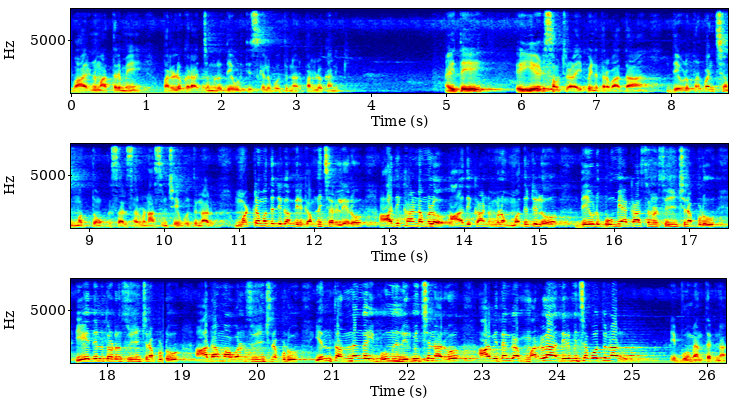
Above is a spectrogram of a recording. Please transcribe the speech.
వారిని మాత్రమే పరలోక రాజ్యంలో దేవుడు తీసుకెళ్ళబోతున్నారు పరలోకానికి. అయితే ఏడు సంవత్సరాలు అయిపోయిన తర్వాత దేవుడు ప్రపంచం మొత్తం ఒక్కసారి సర్వనాశనం చేయబోతున్నారు. మొట్టమొదటిగా మీరు గమనించారు లేరో ఆది కాండంలో ఆది కాండంలో మొదటిలో దేవుడు భూమి ఆకాశాలను సృజించినప్పుడు ఏదైనా తోటను సృజించినప్పుడు ఆదాము అవ్వలను సృజించినప్పుడు ఎంత అందంగా ఈ భూమిని నిర్మించినారో ఆ విధంగా మరలా నిర్మించబోతున్నారు. ఈ భూమి అంతటిన.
